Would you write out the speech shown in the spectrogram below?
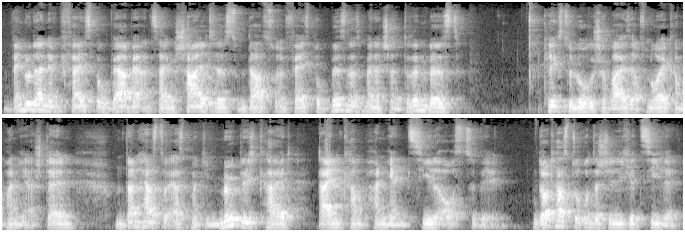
Wenn du deine Facebook-Werbeanzeigen schaltest und dazu im Facebook Business Manager drin bist, klickst du logischerweise auf neue Kampagne erstellen und dann hast du erstmal die Möglichkeit, dein Kampagnenziel auszuwählen. Dort hast du unterschiedliche Ziele.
